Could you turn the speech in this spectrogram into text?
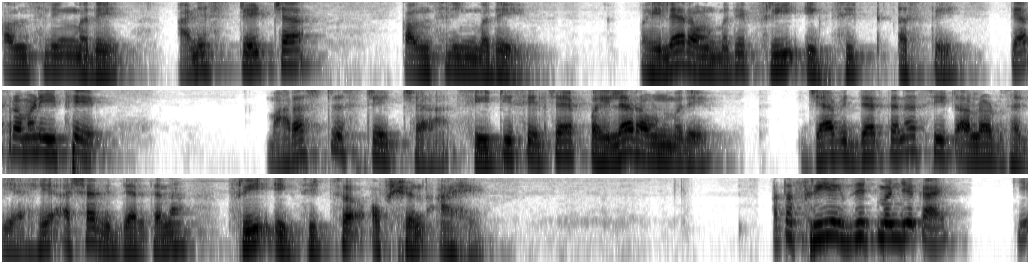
काउन्सिलिंगमध्ये आणि स्टेटच्या काउन्सिलिंगमध्ये पहिल्या राऊंडमध्ये फ्री एक्झिट असते. त्याप्रमाणे इथे महाराष्ट्र स्टेटच्या सी टी सेलच्या पहिल्या राऊंडमध्ये ज्या विद्यार्थ्यांना सीट अलॉट झाली आहे अशा विद्यार्थ्यांना फ्री एक्झिटचं ऑप्शन आहे. आता फ्री एक्झिट म्हणजे काय? की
